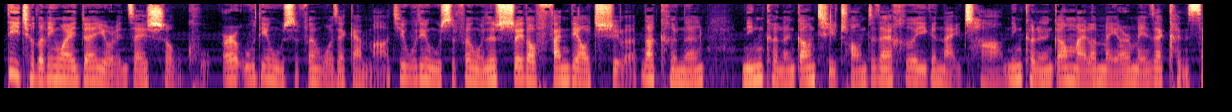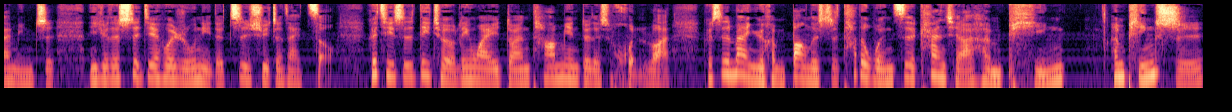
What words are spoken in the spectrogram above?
地球的另外一端有人在受苦，而五点五十分我在干嘛？其实五点五十分我真睡到翻掉去了。那可能您可能刚起床正在喝一个奶茶，您可能刚买了美而美在啃三明治，你觉得世界会如你的秩序正在走，可其实地球有另外一端，它面对的是混乱。可是鳗鱼很棒的是，它的文字看起来很平，很平实。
